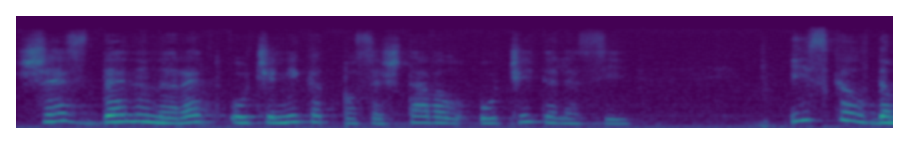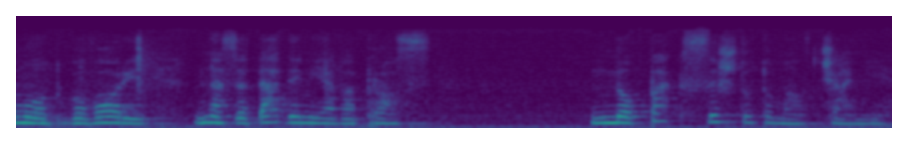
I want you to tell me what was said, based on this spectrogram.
Шест дена наред ученикът посещавал учителя си, искал да му отговори на зададения въпрос, но пак същото мълчание.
